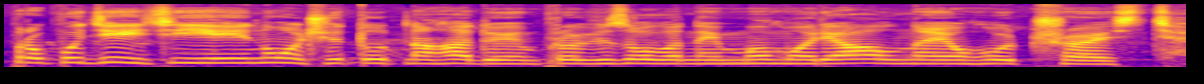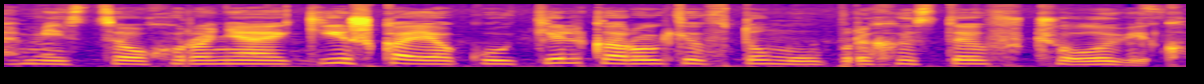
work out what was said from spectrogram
Про події тієї ночі тут нагадує імпровізований меморіал на його честь. Місце охороняє кішка, яку кілька років тому прихистив чоловік.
